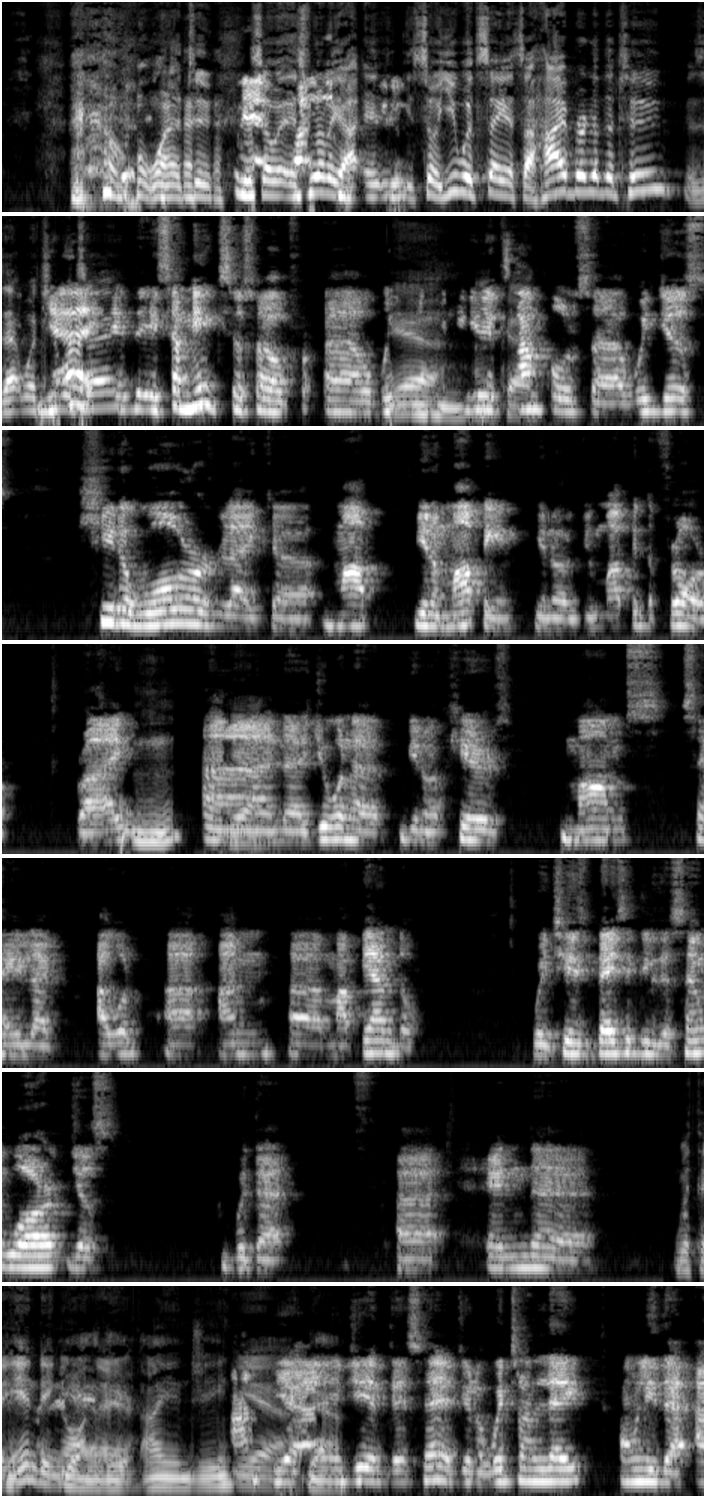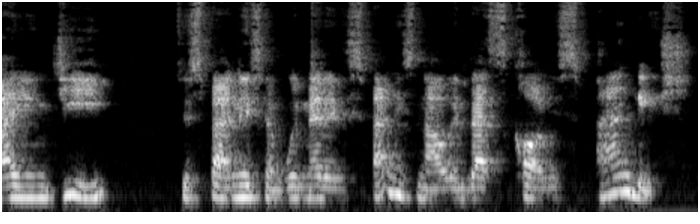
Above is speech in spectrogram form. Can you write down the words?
One or two. Yeah, so it's really. A, so you would say it's a hybrid of the two? Is that what you yeah, would say? it, it's a mix. So uh, we, Yeah, give okay. examples. Uh, we just hear a word like uh, mop, you know, mopping, you know, you mopping the floor, right? Mhm. And uh, you wanna, you know, hear moms say like, "I want, uh, I'm uh, mapeando," which is basically the same word just with that uh, in the with the ending yeah, on there. the ing. um, Yeah. yeah, Yeah. ing. And they said, you know, we translate only the ing to Spanish, and we made it Spanish now, and that's called Spanglish.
